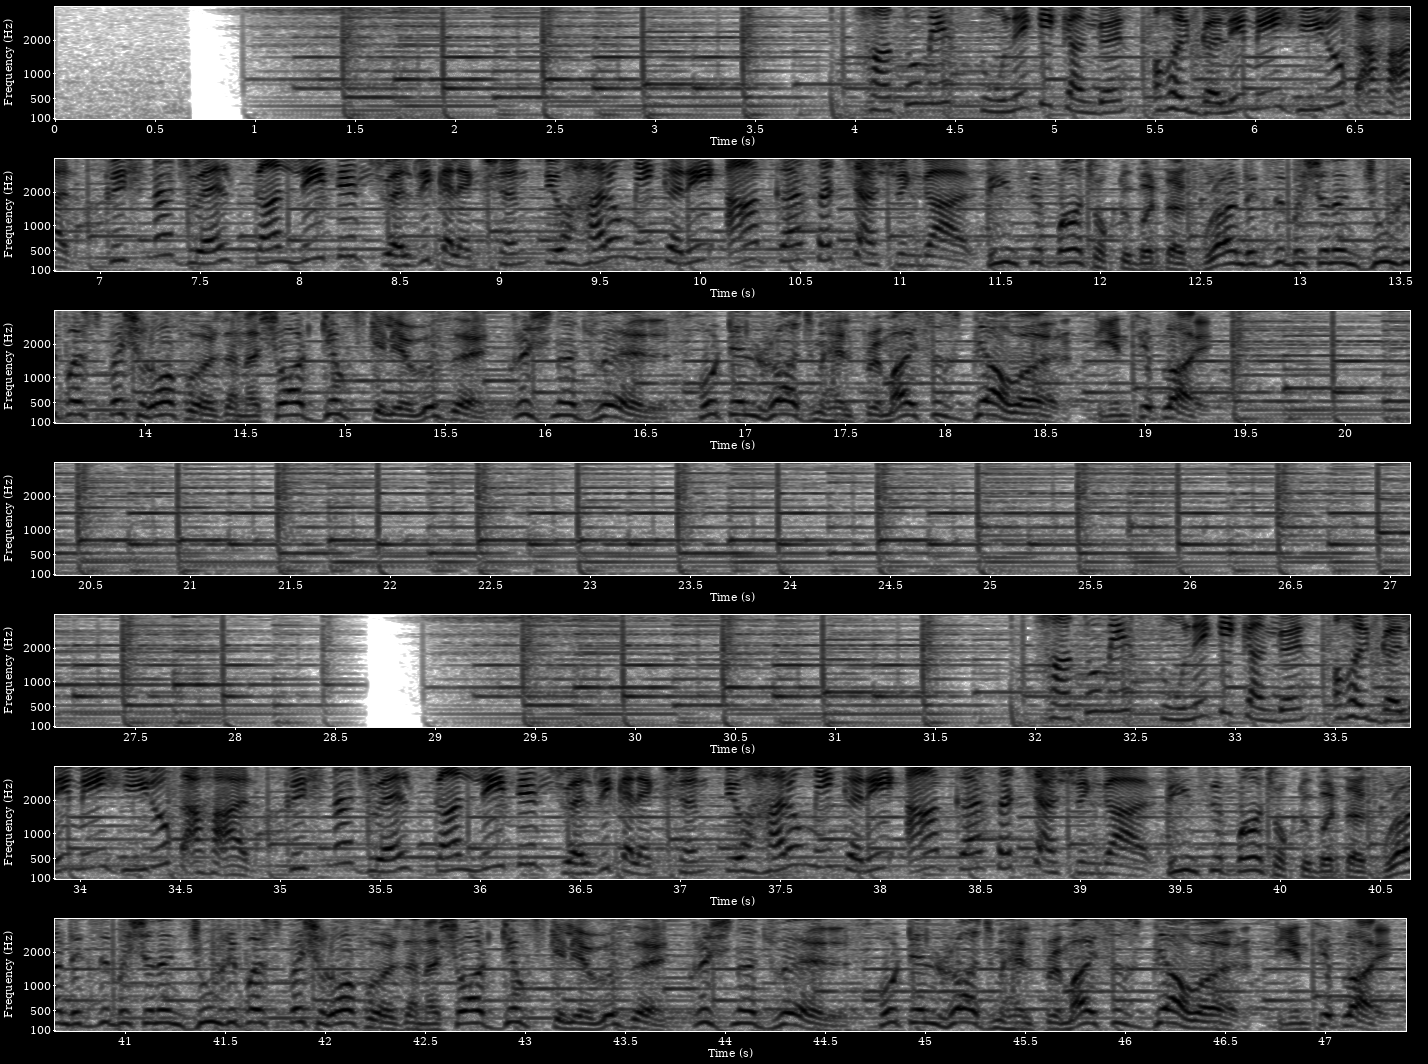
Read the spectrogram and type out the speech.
हाथों में सोने के कंगन और गले में हीरो का हार। कृष्णा ज्वेल्स का लेटेस्ट ज्वेलरी कलेक्शन त्योहारों में करे आपका सच्चा श्रृंगार। तीन ऐसी पाँच अक्टूबर तक ग्रांड एग्जीबिशन एंड ज्वेलरी आरोप special offers and short gift के लिए visit Krishna jewels hotel Rajmahal premises Beawar तीन सी अप्लाई हाथों में सोने के कंगन और गले में हीरो का हार। कृष्णा ज्वेल्स का लेटेस्ट ज्वेलरी कलेक्शन त्योहारों में करे आपका सच्चा श्रृंगार। तीन ऐसी पाँच अक्टूबर तक ग्रांड एग्जीबिशन एंड ज्वेलरी आरोप special offers and short gift के लिए visit Krishna jewels, hotel Rajmahal premises Beawar. तीन सी अप्लाई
